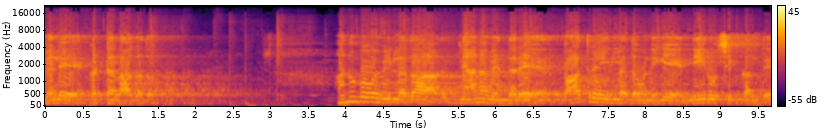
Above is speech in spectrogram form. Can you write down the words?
ಬೆಲೆ ಕಟ್ಟಲಾಗದು. ಅನುಭವವಿಲ್ಲದ ಜ್ಞಾನವೆಂದರೆ ಪಾತ್ರೆ ಇಲ್ಲದವನಿಗೆ ನೀರು ಸಿಕ್ಕಂತೆ.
